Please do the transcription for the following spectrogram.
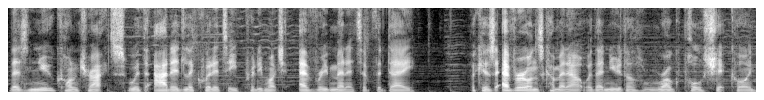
There's new contracts with added liquidity pretty much every minute of the day, because everyone's coming out with their new little rug pull shitcoin.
